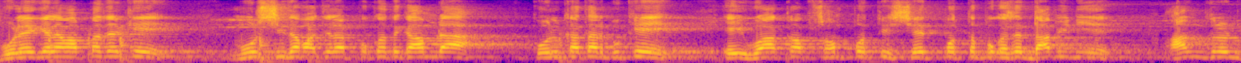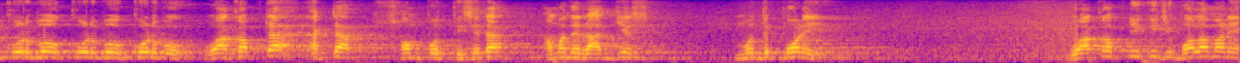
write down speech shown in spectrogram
বলে গেলাম আপনাদেরকে, মুর্শিদাবাদ জেলার পক্ষ থেকে আমরা কলকাতার বুকে এই ওয়াকআপ সম্পত্তির শ্বেতপত্র প্রকাশের দাবি নিয়ে আন্দোলন করব করব করব। ওয়াকআপটা একটা সম্পত্তি, সেটা আমাদের রাজ্যের মধ্যে পড়ে। ওয়াকআপ নিয়ে কিছু বলা মানে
